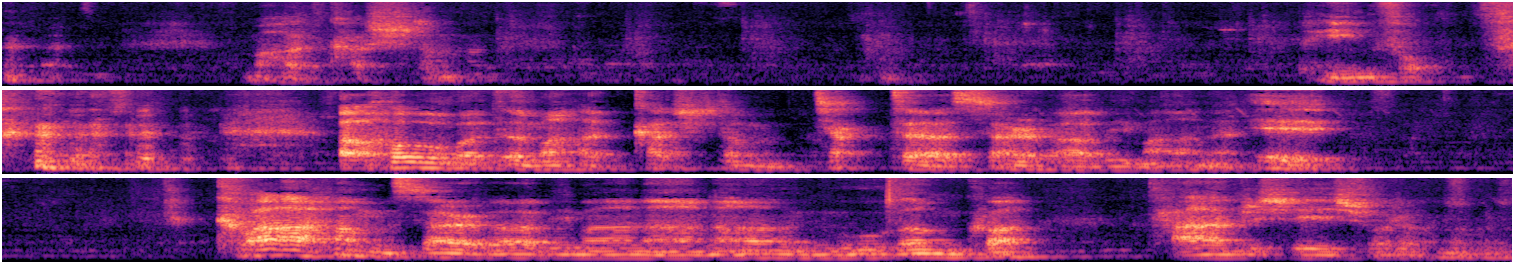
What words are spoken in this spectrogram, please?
Mahat Kashtam Painful. Vimana E Kvaham Sarva Vimana Nan Mulam Kwa Tadrisheshwara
